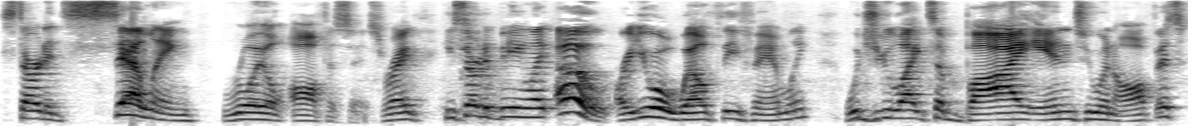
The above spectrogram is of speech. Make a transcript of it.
started selling royal offices, right? He started being like, "Oh, are you a wealthy family? Would you like to buy into an office?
